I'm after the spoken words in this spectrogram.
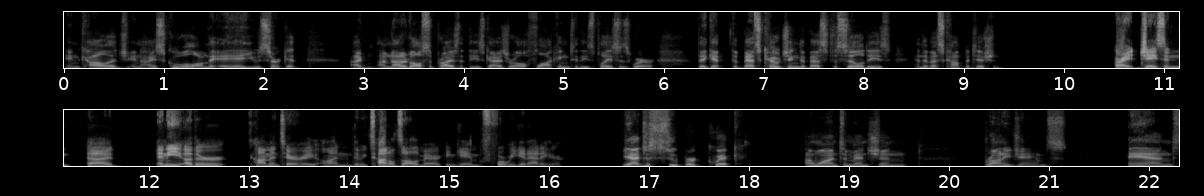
in college, in high school, on the AAU circuit. I, I'm not at all surprised that these guys are all flocking to these places where they get the best coaching, the best facilities, and the best competition. All right, Jason, uh, any other commentary on the McDonald's All American game before we get out of here? Yeah, just super quick. I wanted to mention Bronny James, and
